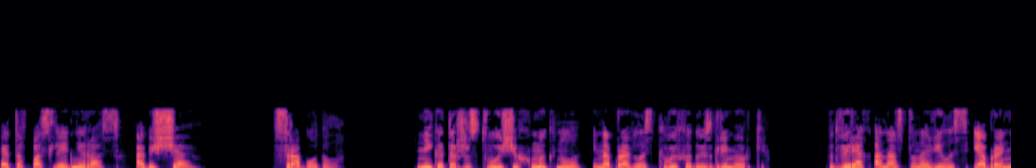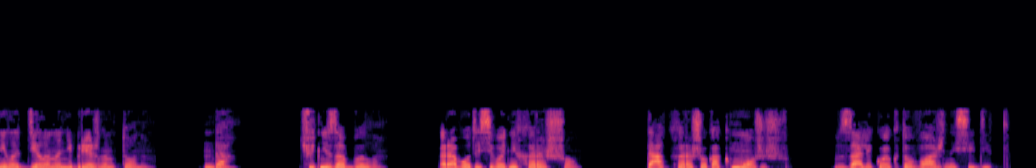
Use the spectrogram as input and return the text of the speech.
это в последний раз, обещаю». Сработало. Ника торжествующе хмыкнула и направилась к выходу из гримерки. В дверях она остановилась и обронила дело на небрежным тоном. «Да, Чуть не забыла. Работай сегодня хорошо. Так хорошо, как можешь. В зале кое-кто важный сидит.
